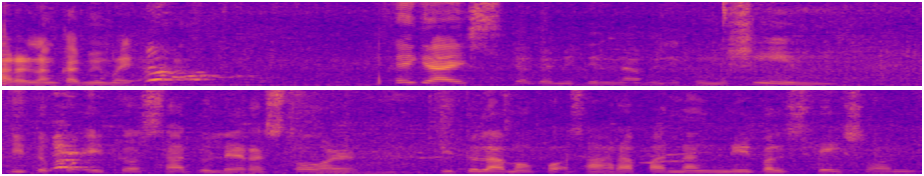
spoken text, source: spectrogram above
Para lang kami may anak. Hey guys, gagamitin namin itong machine. Dito po ito sa Dulera Store. Dito lamang po sa harapan ng Naval Station.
